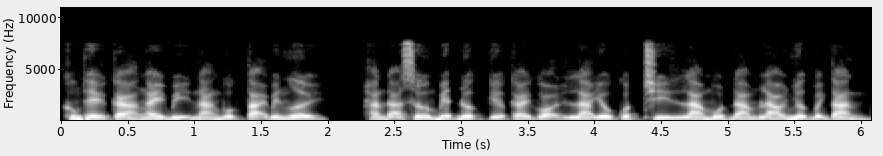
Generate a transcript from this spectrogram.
không thể cả ngày bị nàng buộc tại bên người. Hắn đã sớm biết được kia cái gọi là yêu quật chỉ là một đám lao nhược bệnh tàn,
